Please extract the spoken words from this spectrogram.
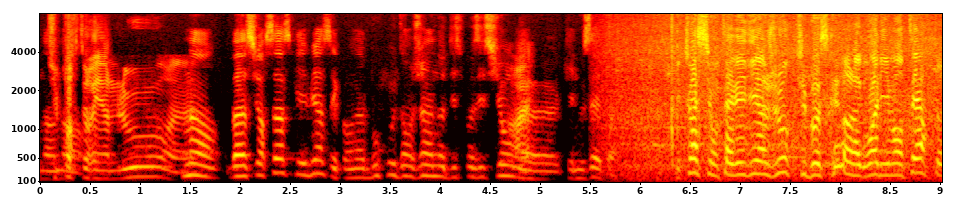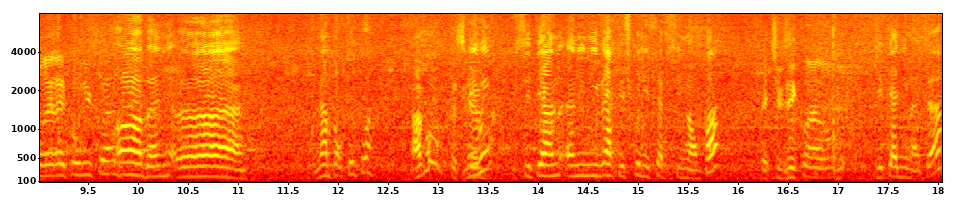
Non, tu non. portes rien de lourd. euh. Non, bah sur ça, ce qui est bien, c'est qu'on a beaucoup d'engins à notre disposition Ouais. euh, qui nous aident. Et toi, si on t'avait dit un jour que tu bosserais dans l'agroalimentaire, t'aurais répondu quoi? Oh ben euh, n'importe quoi. Ah bon? Parce que Mais oui, c'était un, un univers que je connaissais absolument pas. Mais tu faisais quoi avant? J'étais animateur.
